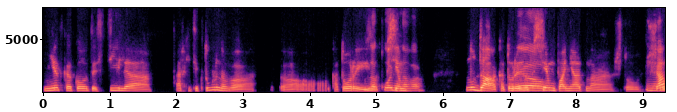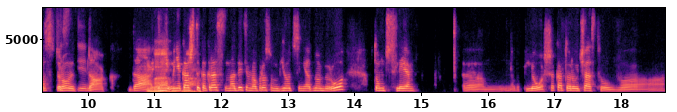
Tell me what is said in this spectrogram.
нет какого-то стиля архитектурного, а, который... Законенного. Ну да, которые yeah. вот всем понятно, что сейчас строят стиль. так. Да. да, и мне да. кажется, как раз над этим вопросом бьется не одно бюро, в том числе э, вот Леша, который участвовал в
